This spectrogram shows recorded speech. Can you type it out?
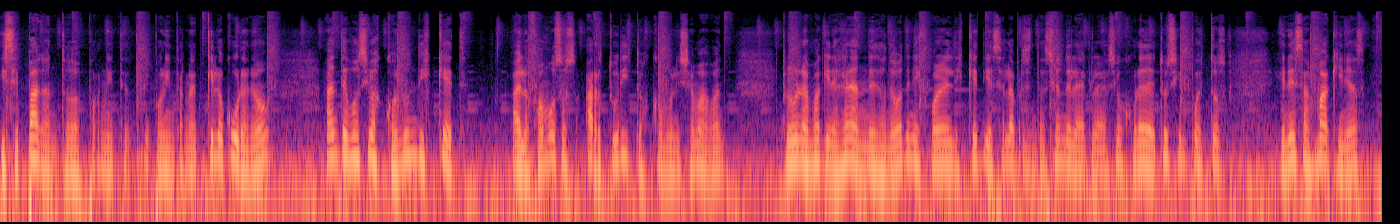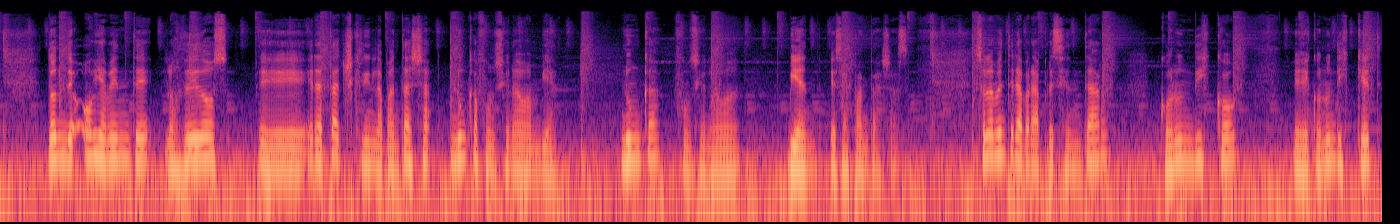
y se pagan todos por, por internet. Qué locura, ¿no? Antes vos ibas con un disquete a los famosos Arturitos, como le llamaban, pero unas máquinas grandes donde vos tenías que poner el disquete y hacer la presentación de la declaración jurada de tus impuestos en esas máquinas, donde obviamente los dedos eh, era touchscreen, la pantalla nunca funcionaban bien. Nunca funcionaban bien esas pantallas. Solamente era para presentar con un disco eh, con un disquete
